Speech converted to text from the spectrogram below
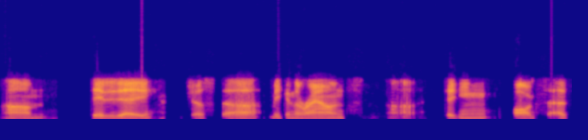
Um, day to day, just uh, making the rounds, uh, taking log sets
